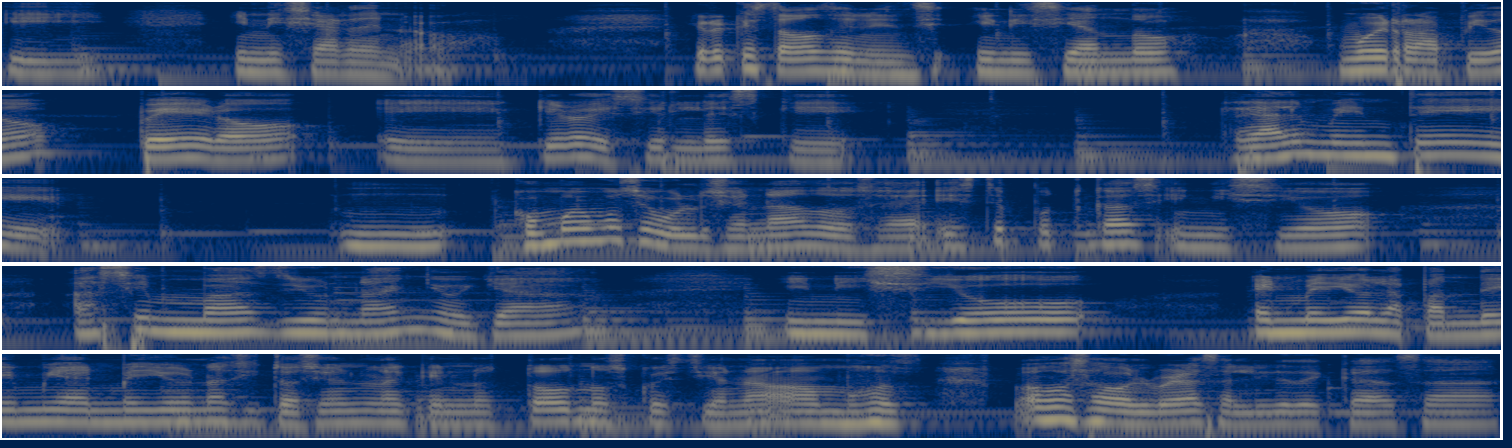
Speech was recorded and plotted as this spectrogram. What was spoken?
y iniciar de nuevo. Creo que estamos iniciando muy rápido, pero eh, quiero decirles que realmente mm, cómo hemos evolucionado. O sea, este podcast inició hace más de un año ya. Inició en medio de la pandemia, en medio de una situación en la que todos nos cuestionábamos, vamos a volver a salir de casa,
